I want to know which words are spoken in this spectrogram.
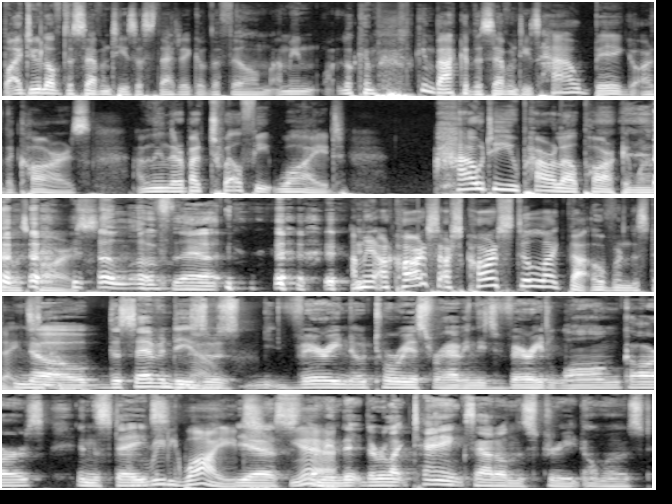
but I do love the 70s aesthetic of the film. I mean, looking looking back at the 70s, how big are the cars? I mean, they're about 12 feet wide. How do you parallel park in one of those cars? I love that. I mean, are cars are cars still like that over in the states? No, the 70s no. was very notorious for having these very long cars in the states, and really wide. Yes, yeah. I mean, they, they were like tanks out on the street almost.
